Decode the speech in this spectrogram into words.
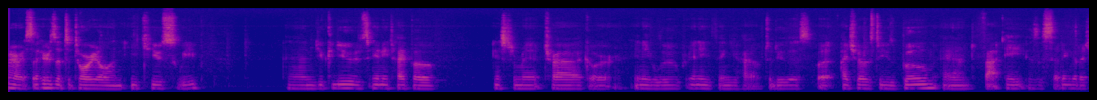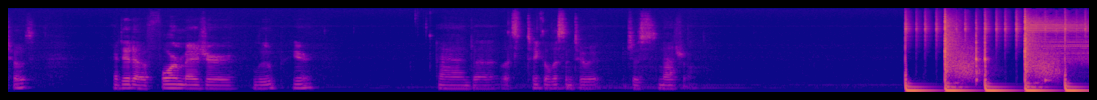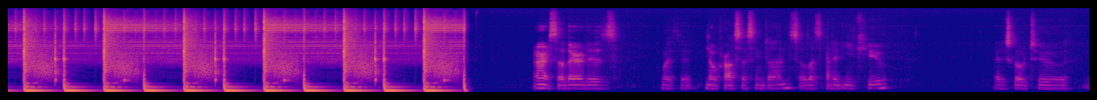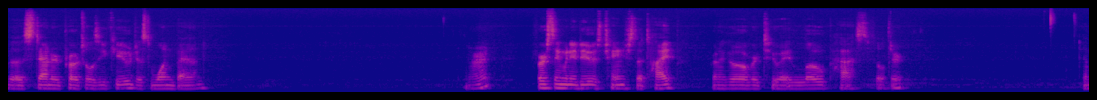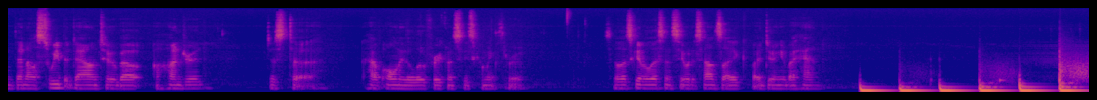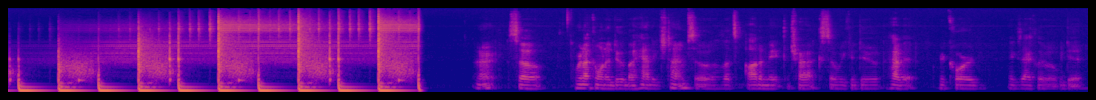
Alright, so here's a tutorial on EQ sweep and you could use any type of instrument, track, or any loop, anything you have to do this, but I chose to use boom and fat 8 is the setting that I chose. I did a 4 measure loop here and uh, let's take a listen to it, just natural. So there it is with it, no processing done. So let's add an EQ. I just go to the standard Pro Tools EQ, just one band. Alright, first thing we need to do is change the type. We're going to go over to a low pass filter. And then I'll sweep it down to about 100 just to have only the low frequencies coming through. So let's give a listen and see what it sounds like by doing it by hand. Alright, so we're not going to want to do it by hand each time, so let's automate the track so we could do have it record exactly what we did.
